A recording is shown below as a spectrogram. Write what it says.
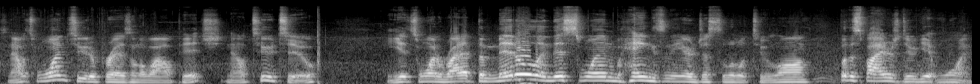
So now it's 1-2 to Perez on the wild pitch. Now 2-2. He hits one right up the middle, and this one hangs in the air just a little too long, but the Spiders do get one.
